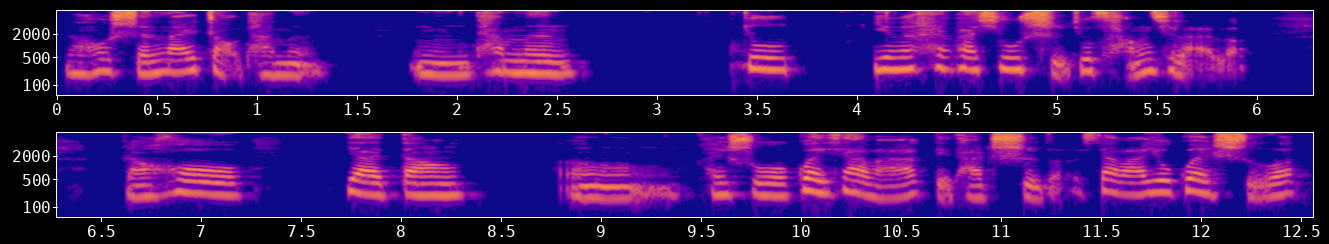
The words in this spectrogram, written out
然后神来找他们，嗯，他们就因为害怕羞耻就藏起来了。然后亚当，嗯，还说怪夏娃给他吃的，夏娃又怪蛇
